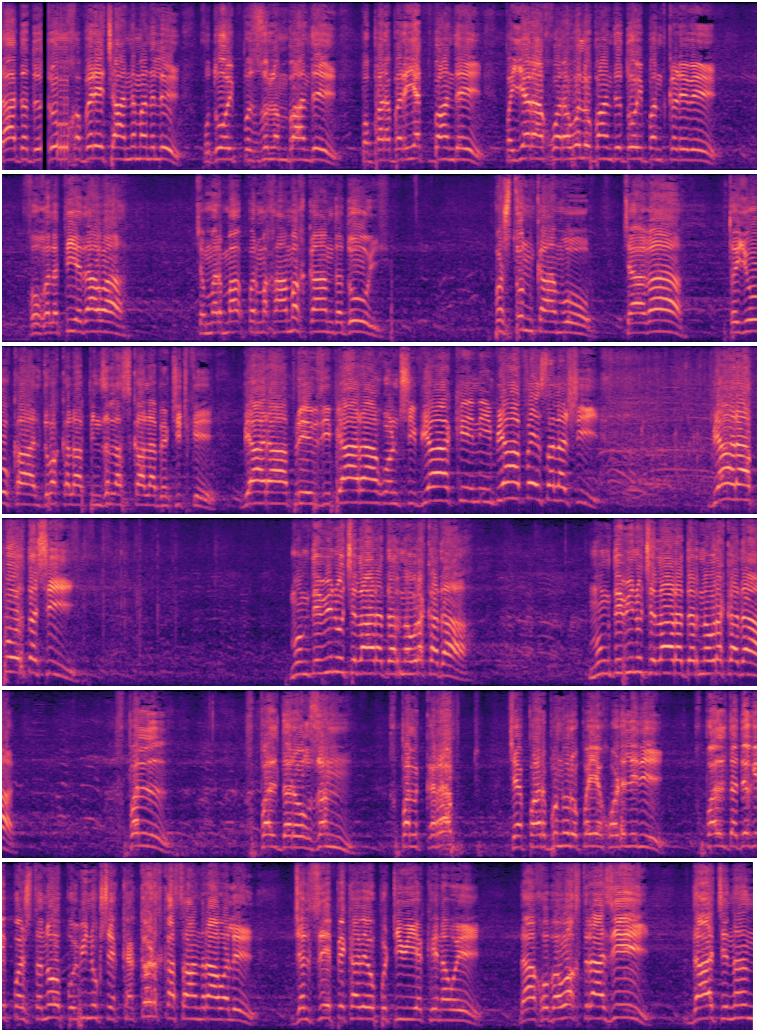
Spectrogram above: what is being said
دا د دروغ خبرې چا نه منلې خو دوی په ظلم باندې په برابریت باندې په یرا خورولو باندې دوی بند کړي وي خو غلطي دا و چې پر مخامخ کام د دوی پښتون کام وو چې هغه ته یو کال دوه کاله پنځلس کاله به ټیټ کې بیا را پریوزي بیا را غونډ شي بیا کینی بیا فیصله شي بیا را پورته شي مونږ د وینو چې لاره در نورکه ده مونږ د وینو چې لاره در نورکه ده خپل خپل دروغزن خپل کرپټ چې پربونو روپۍ خوړلې دي خپل د دغه پښتنو په وینو کې ککړ کسان راولي جلسې په کوي او په ټي وي یې کینوي دا خو به وخت راځي دا چې نن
